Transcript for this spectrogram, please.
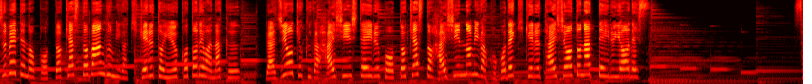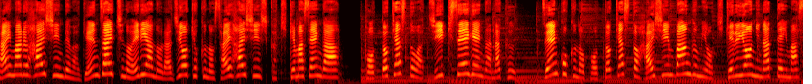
全てのポッドキャスト番組が聞けるということではなくラジオ局が配信しているポッドキャスト配信のみがここで聞ける対象となっているようですサイマル配信では現在地のエリアのラジオ局の再配信しか聞けませんがポッドキャストは地域制限がなく全国のポッドキャスト配信番組を聞けるようになっています。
